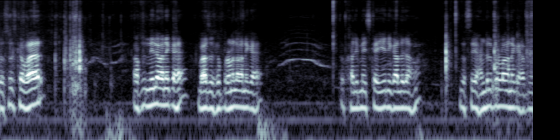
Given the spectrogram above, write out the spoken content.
दोस्तों इसका वायर आपसे नहीं लगाने का है वायर उसका पुराना लगाने का है। तो खाली मैं इसका ये निकाल लेता हूँ दोस्तों हैंडल पर लगाने का है अपने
